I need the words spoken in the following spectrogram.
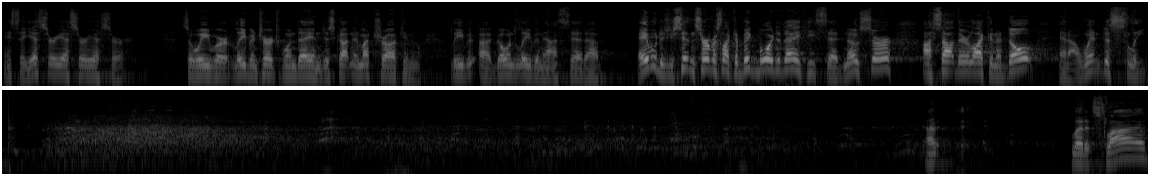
And he said, "Yes, sir. Yes, sir. Yes, sir." So we were leaving church one day and just gotten in my truck and leave, uh, going to leave, and I said. Uh, Abel, did you sit in service like a big boy today? He said, No, sir. I sat there like an adult and I went to sleep. Let it slide,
